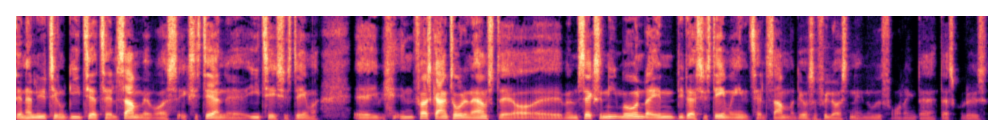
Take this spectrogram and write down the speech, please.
den her nye teknologi til at tale sammen med vores eksisterende IT-systemer. Øh, øh den første gang tog det nærmest øh, øh mellem 6 og 9 måneder, inden de der systemer egentlig talte sammen, og det var selvfølgelig også en, en udfordring, der, der skulle løses.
